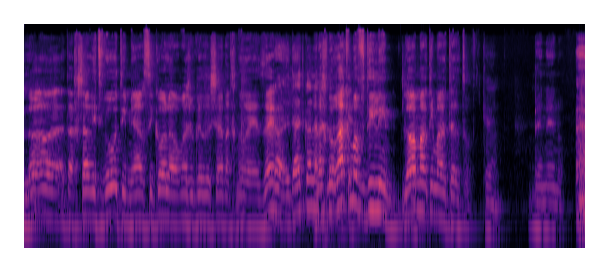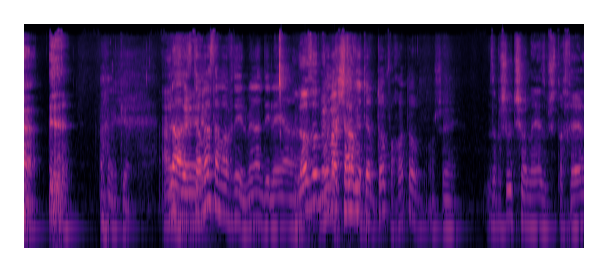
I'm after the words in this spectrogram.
לא, אתה עכשיו יתבעו אותי מ RC קולה או משהו כזה שאנחנו אה, זה. לא, דיאט קולה... אנחנו רק מבדילים, לא אמרתי מה יותר טוב. כן. בינינו. כן. לא, אז אתה אומר שאתה מבדיל בין ה delay ה... לא זאת בלבד הוא נחשב יותר טוב, פחות טוב? או ש... זה פשוט שונה, זה פשוט אחר.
